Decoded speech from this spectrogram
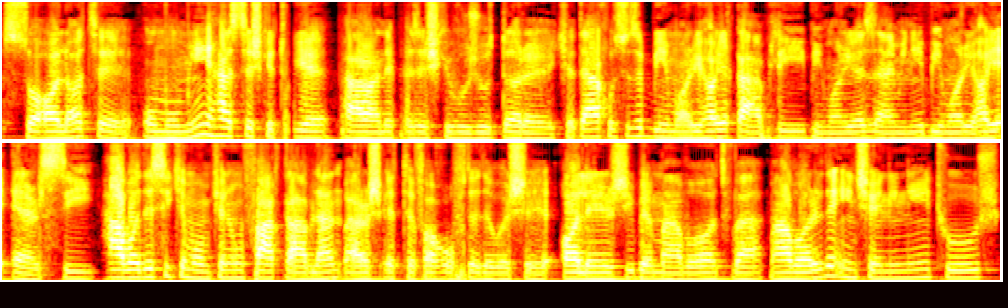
سوالات عمومی هستش که توی پرونده پزشکی وجود داره که در خصوص بیماری های قبلی بیماری های زمینی بیماری های ارسی حوادثی که ممکنه اون فرد قبلا براش اتفاق افتاده باشه آلرژی به مواد و موارد این چنینی توش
